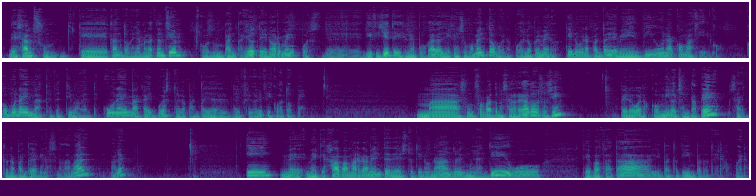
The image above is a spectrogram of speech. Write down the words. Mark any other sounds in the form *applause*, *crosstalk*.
de Samsung que tanto me llama la atención, con un pantallote enorme, pues de 17, 19 pulgadas, dije en su momento, bueno, pues lo primero, tiene una pantalla de 21,5, como una iMac, efectivamente, una iMac ahí puesto en la pantalla del, frigorífico a tope. Más un formato más alargado, eso sí, pero bueno, con 1080p, o sea, que una pantalla que no está nada mal, ¿vale? Y me, me quejaba amargamente de esto, tiene un Android muy antiguo, que va fatal y patatín, patatero. Bueno,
